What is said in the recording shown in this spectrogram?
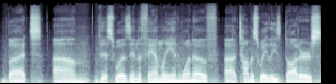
But um, this was in the family, and one of uh, Thomas Whaley's daughters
